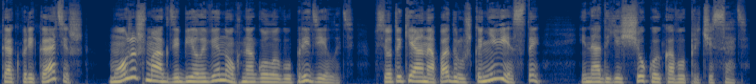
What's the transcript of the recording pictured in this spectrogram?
Как прикатишь, можешь Магде белый венок на голову приделать все таки она подружка невесты, и надо еще кое-кого причесать.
